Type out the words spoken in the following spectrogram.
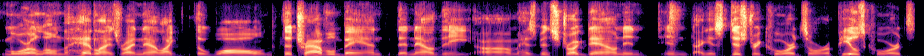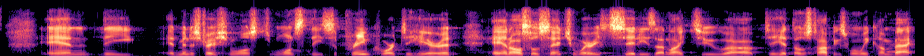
more along the headlines right now, like the wall, the travel ban that now the um, has been struck down in in I guess district courts or appeals courts, and the administration wants wants the Supreme Court to hear it, and also sanctuary cities. I'd like to uh, to hit those topics when we come back.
